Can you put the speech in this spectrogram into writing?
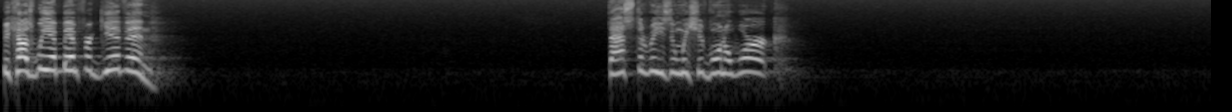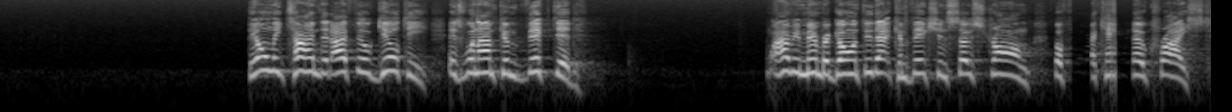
because we have been forgiven. That's the reason we should want to work. The only time that I feel guilty is when I'm convicted. I remember going through that conviction so strong before I came to know Christ.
